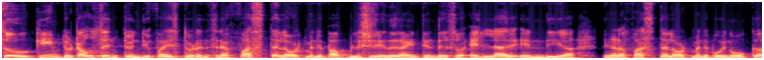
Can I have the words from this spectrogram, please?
So KEAM two thousand twenty five സ്റ്റുഡൻസിനെ ഫസ്റ്റ് അലോട്ട്മെന്റ് പബ്ലിഷ് ചെയ്ത് കഴിഞ്ഞിട്ടുണ്ട്. സോ എല്ലാവരും എന്ത് ചെയ്യുക? നിങ്ങളുടെ ഫസ്റ്റ് അലോട്ട്മെന്റ് പോയി നോക്കുക.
